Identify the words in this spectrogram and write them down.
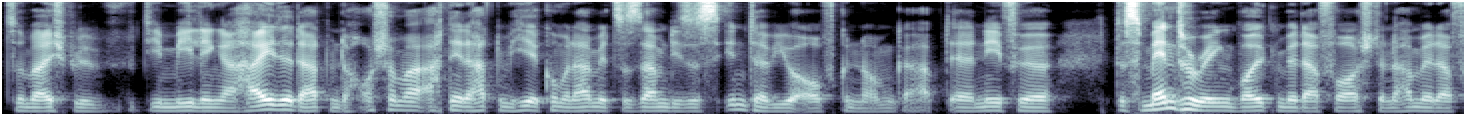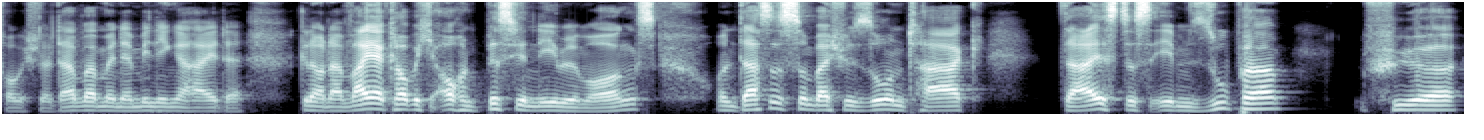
zum Beispiel die Mehlinger Heide, da hatten wir doch auch schon mal, ach nee, da hatten wir hier, guck mal, da haben wir zusammen dieses Interview aufgenommen gehabt. Äh, nee, für das Mentoring wollten wir da vorstellen, da haben wir da vorgestellt. Da waren wir in der Millinger Heide. Genau, da war ja, glaube ich, auch ein bisschen Nebel morgens. Und das ist zum Beispiel so ein Tag, da ist es eben super für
